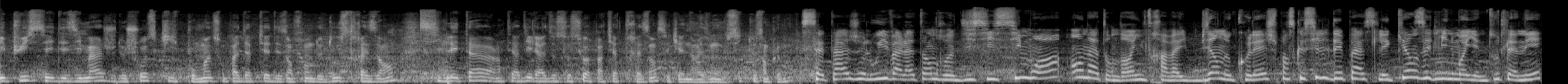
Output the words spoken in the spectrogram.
Et puis, c'est des images de choses qui, pour moi, ne sont pas adaptées à des enfants de 12-13 ans. Si l'État interdit les réseaux sociaux à partir de 13 ans, c'est qu'il y a une raison aussi, tout simplement. Cet âge, Louis va l'atteindre d'ici 6 mois. En attendant, il travaille bien au collège parce que s'il dépasse les 15,5 de moyenne toute l'année,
